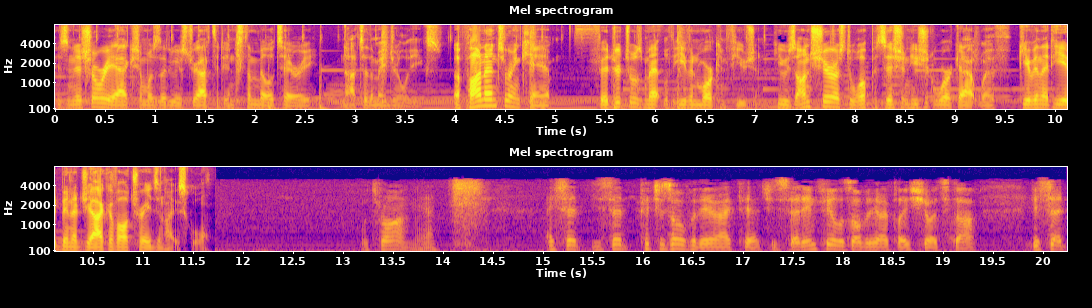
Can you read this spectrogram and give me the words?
his initial reaction was that he was drafted into the military, not to the major leagues. Upon entering camp, Fidrych was met with even more confusion. He was unsure as to what position he should work out with, given that he had been a jack of all trades in high school. What's wrong, man? I said, you said pitches over there, I pitch. You said infielders over there, I play shortstop. You said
